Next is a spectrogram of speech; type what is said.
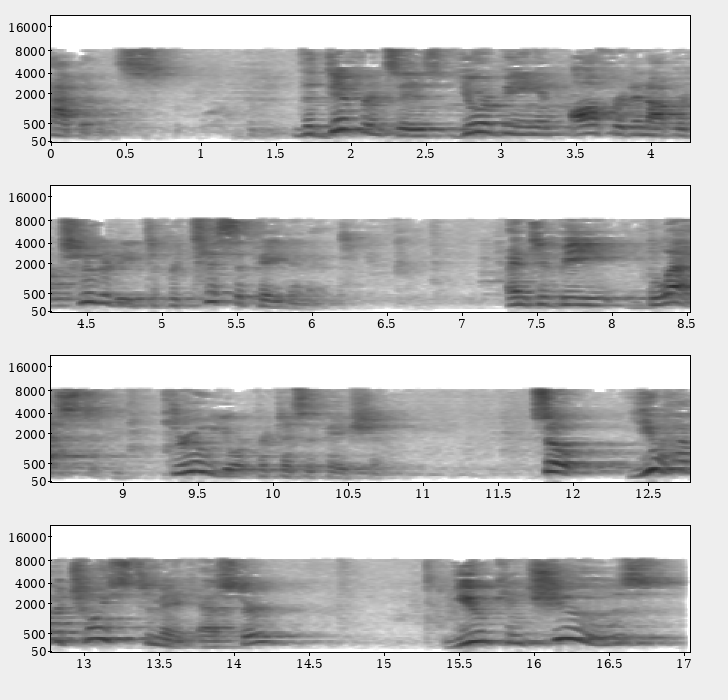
happens. The difference is you're being offered an opportunity to participate in it and to be blessed through your participation. So you have a choice to make, Esther. You can choose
